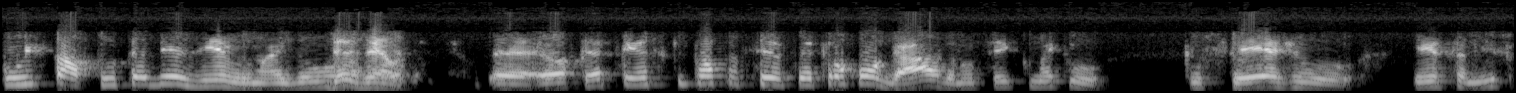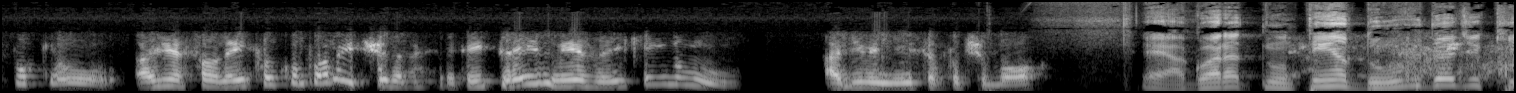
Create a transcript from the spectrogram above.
o estatuto é dezembro, mas eu, dezembro. É, eu até penso que possa ser até prorrogado. Não sei como é que o, que o Sérgio pensa nisso, porque o, a gestão dele foi comprometida, né? Ele tem três meses aí que ele não administra futebol. É, agora não tenha dúvida de que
